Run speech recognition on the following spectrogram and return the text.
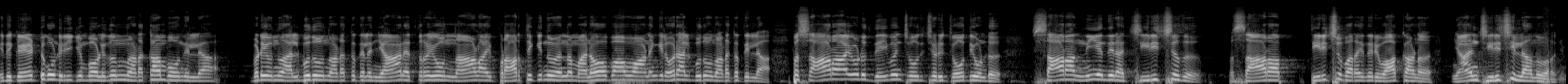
ഇത് കേട്ടുകൊണ്ടിരിക്കുമ്പോൾ ഇതൊന്നും നടക്കാൻ പോകുന്നില്ല. ഇവിടെയൊന്നും അത്ഭുതവും നടക്കത്തില്ല. ഞാൻ എത്രയോ നാളായി പ്രാർത്ഥിക്കുന്നു എന്ന മനോഭാവമാണെങ്കിൽ ഒരു അത്ഭുതവും നടക്കത്തില്ല. അപ്പം സാറായോട് ദൈവം ചോദിച്ചൊരു ചോദ്യമുണ്ട്. സാറ നീ എന്തിനാ ചിരിച്ചത്? അപ്പം സാറ തിരിച്ചു പറയുന്നൊരു വാക്കാണ് ഞാൻ ചിരിച്ചില്ല എന്ന് പറഞ്ഞു.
